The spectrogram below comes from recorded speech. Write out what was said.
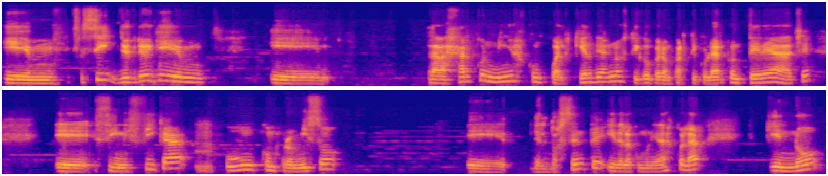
Em, sí, yo creo que trabajar con niños con cualquier diagnóstico, pero en particular con TDAH, eh, significa un compromiso eh, del docente y de la comunidad escolar que no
